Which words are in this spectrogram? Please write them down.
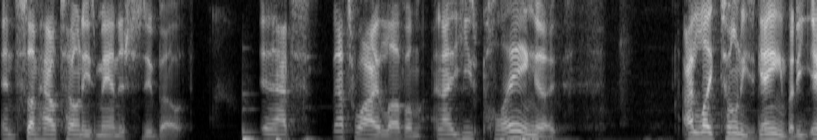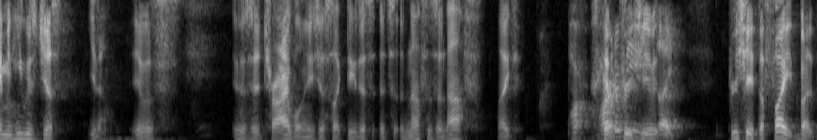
and somehow Tony's managed to do both, and that's that's why I love him. And I, he's playing a. I like Tony's game, but he, I mean, he was just you know it was it was a tribal, and he's just like, dude, it's, it's enough is enough. Like, part, part appreciate me, like appreciate the fight, but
